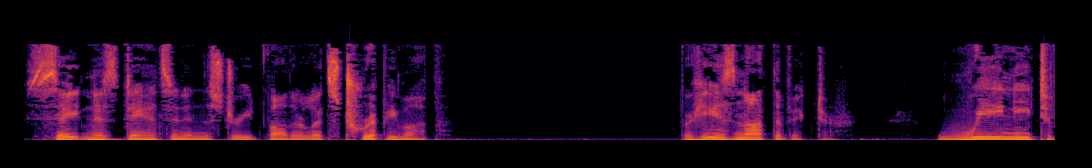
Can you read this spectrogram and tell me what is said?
Satan is dancing in the street, Father. Let's trip him up. For he is not the victor. We need to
